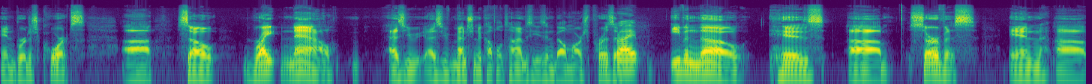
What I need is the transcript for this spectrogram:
in British courts. Uh, so, right now, as you as you've mentioned a couple of times, he's in Belmarsh prison. Right. Even though his um service in uh,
